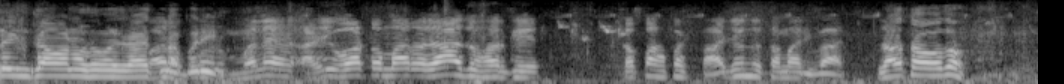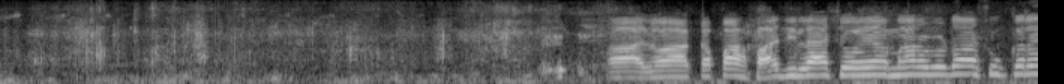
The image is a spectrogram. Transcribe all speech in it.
લઈને જવાનો છે રાતના ભરી. મને અહીં ઓટો મારો જાજો હરખે. કપાસ પછી ભાજો ને તમારી વાત. જાતા હો તો. આ જો આ ભાજી લાશો હે મારો બેટો આ શું કરે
